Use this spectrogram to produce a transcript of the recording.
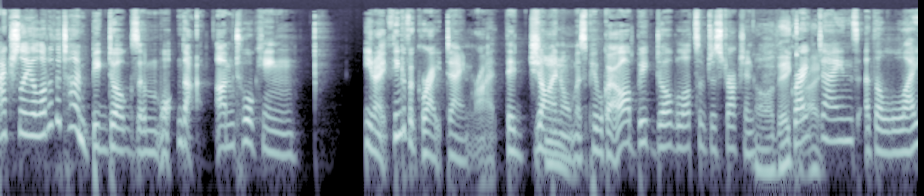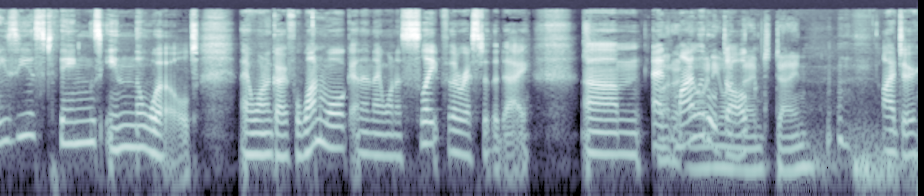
actually a lot of the time big dogs are more no, i'm talking you know think of a great dane right they're ginormous people go oh big dog lots of destruction. Oh, they're great, great. danes are the laziest things in the world they want to go for one walk and then they want to sleep for the rest of the day um, and don't my little dog named Dane. i do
